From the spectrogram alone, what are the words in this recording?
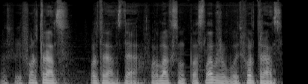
господи, фортранс, фортранс, да, форлаксом послабже будет, фортранс.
